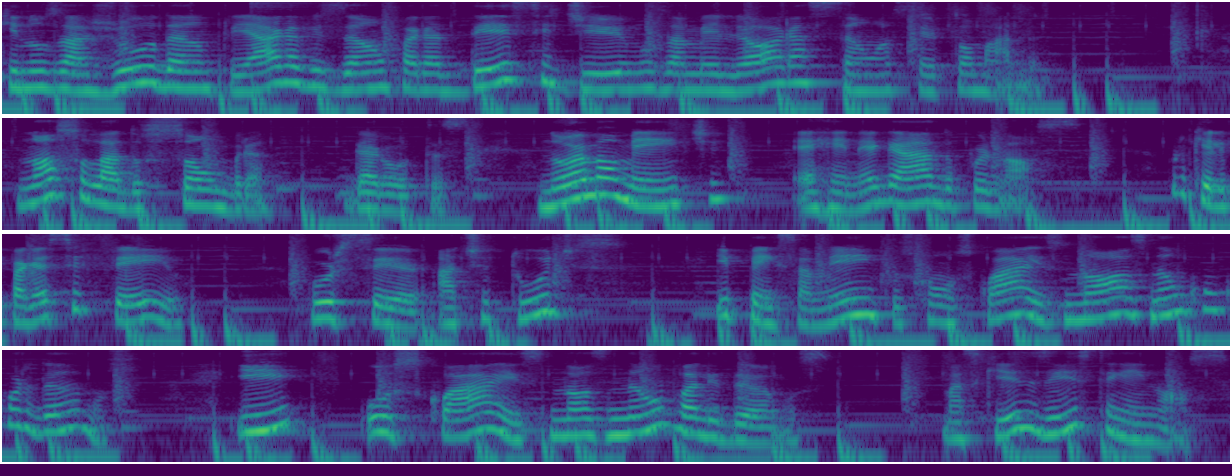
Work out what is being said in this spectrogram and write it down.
que nos ajuda a ampliar a visão para decidirmos a melhor ação a ser tomada. Nosso lado sombra, garotas, normalmente é renegado por nós, porque ele parece feio, por ser atitudes e pensamentos com os quais nós não concordamos e os quais nós não validamos, mas que existem em nós.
